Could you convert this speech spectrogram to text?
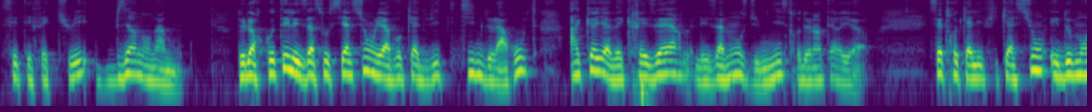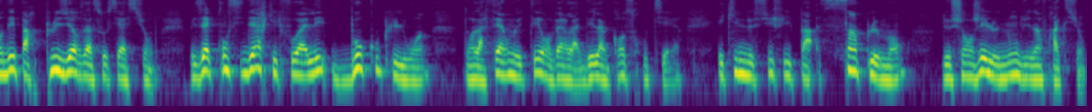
s'est effectuée bien en amont. De leur côté, les associations et avocats de victimes de la route accueillent avec réserve les annonces du ministre de l'Intérieur. Cette requalification est demandée par plusieurs associations, mais elles considèrent qu'il faut aller beaucoup plus loin dans la fermeté envers la délinquance routière et qu'il ne suffit pas simplement de changer le nom d'une infraction.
